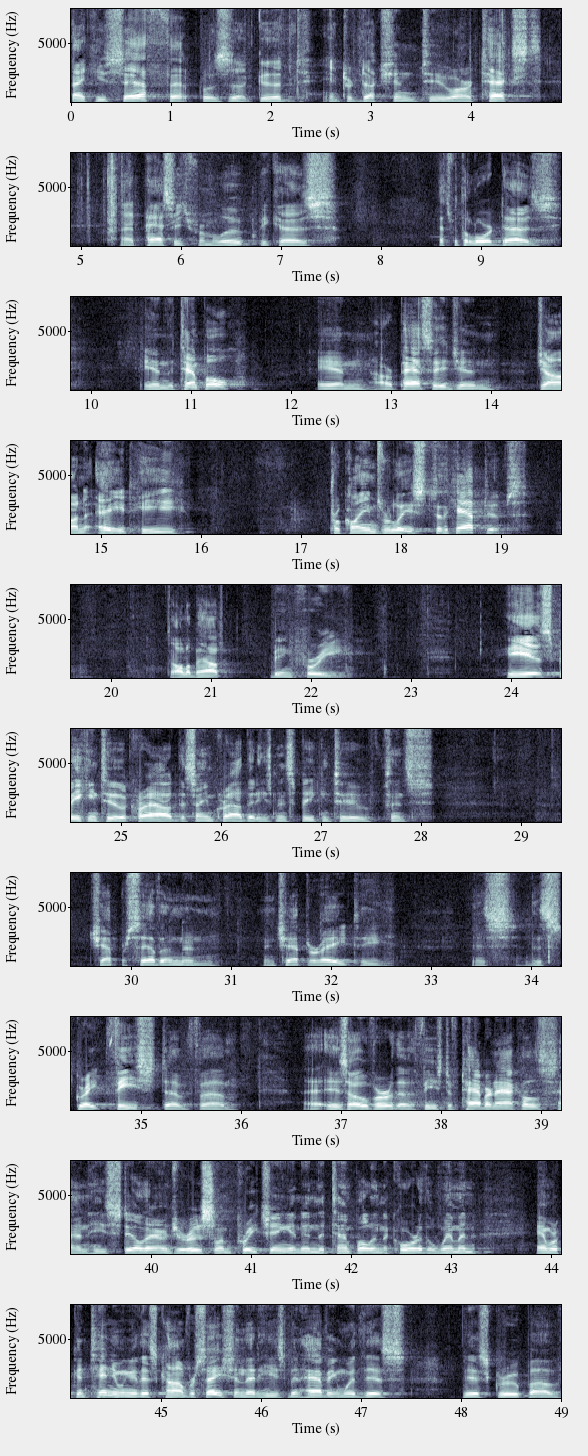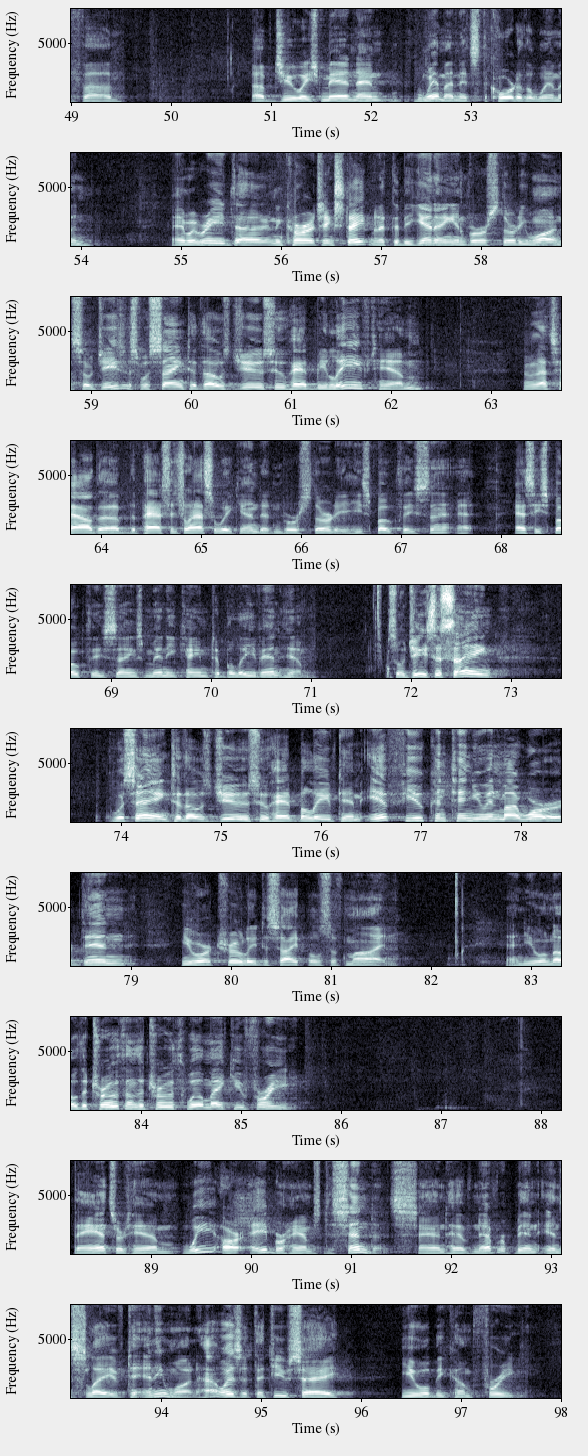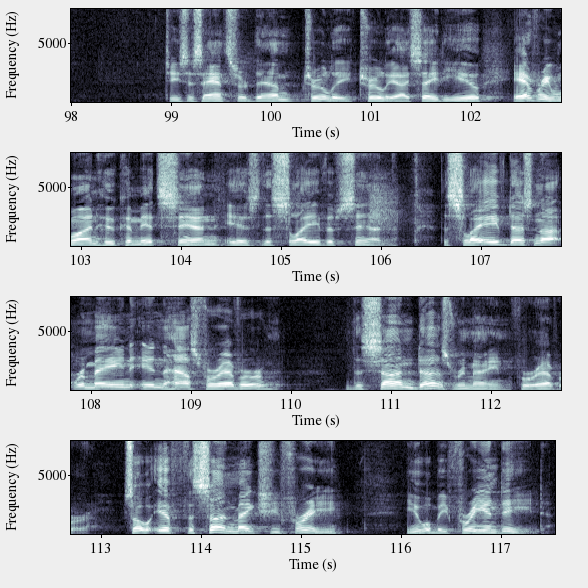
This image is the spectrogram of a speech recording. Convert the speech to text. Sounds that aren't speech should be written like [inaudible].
Thank you, Seth. That was a good introduction to our text, that passage from Luke, because that's what the Lord does in the temple. In our passage in John 8, he proclaims release to the captives. It's all about being free. He is speaking to a crowd, the same crowd that he's been speaking to since chapter 7 and in chapter 8. He is, this great feast of, um, uh, is over, the Feast of Tabernacles, and he's still there in Jerusalem preaching and in the temple in the court of the women. And we're continuing this conversation that he's been having with this, this group of, um, of Jewish men and women. It's the court of the women. And we read uh, an encouraging statement at the beginning in verse 31. So Jesus was saying to those Jews who had believed him, and that's how the, the passage last week ended in verse 30. He spoke these as he spoke these things, many came to believe in him. So Jesus saying, was saying to those Jews who had believed him, If you continue in my word, then you are truly disciples of mine and you will know the truth, and the truth will make you free. They answered him, We are Abraham's descendants and have never been enslaved to anyone. How is it that you say you will become free? Jesus answered them, Truly, truly, I say to you, everyone who commits sin is the slave of sin. The slave does not remain in the house forever, the Son does remain forever. So if the Son makes you free, you will be free indeed.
